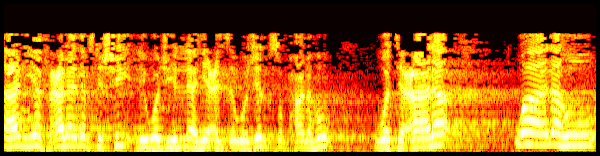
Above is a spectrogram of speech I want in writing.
أن يفعل نفس الشيء لوجه الله عز وجل سبحانه وتعالى وله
